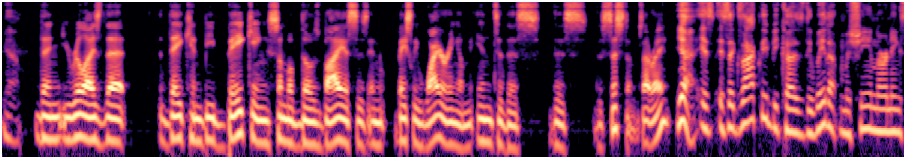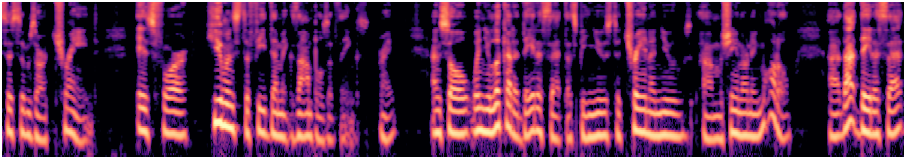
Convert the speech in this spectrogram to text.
yeah. then you realize that they can be baking some of those biases and basically wiring them into this this the system is that right Yeah, it's, it's exactly because the way that machine learning systems are trained is for humans to feed them examples of things, right? And so when you look at a data set that's being used to train a new uh, machine learning model, uh, that data set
